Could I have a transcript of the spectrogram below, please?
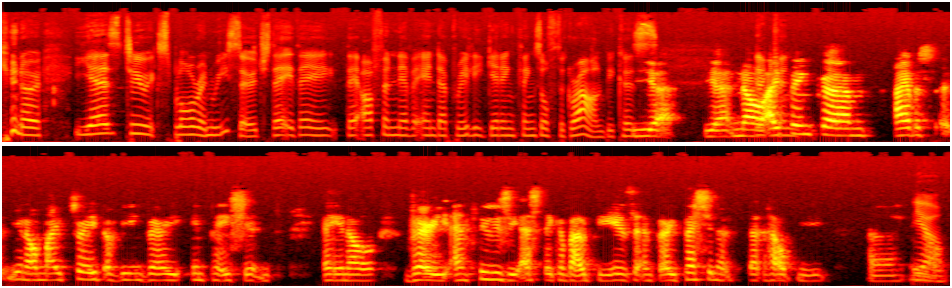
you know years to explore and research. They they they often never end up really getting things off the ground because Yeah, yeah. No, that I think um, I have a, s- you know, my trait of being very impatient and you know, very enthusiastic about these and very passionate that helped me, uh, you Yeah. know,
